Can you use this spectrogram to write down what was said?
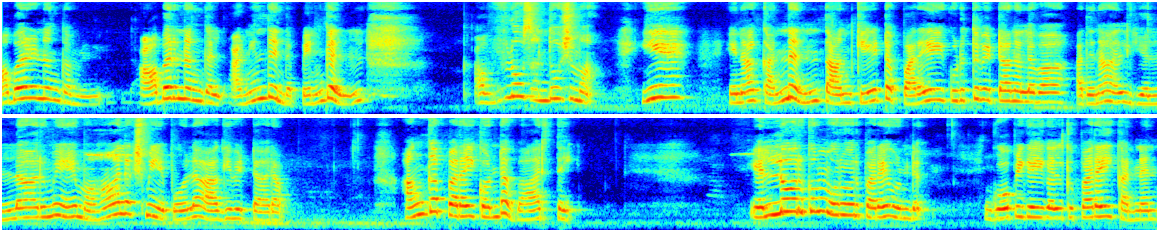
ஆபரணங்கள் ஆபரணங்கள் அணிந்த இந்த பெண்கள் அவ்வளோ சந்தோஷமா. ஏன்? ஏன்னா கண்ணன் தான் கேட்ட பறையை கொடுத்து விட்டான் அல்லவா? அதனால் எல்லாருமே மகாலட்சுமியை போல ஆகிவிட்டாராம். அங்கப்பறை கொண்ட வார்த்தை. எல்லோருக்கும் ஒரு ஒரு பறை உண்டு. கோபிகைகளுக்கு பறை கண்ணன்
